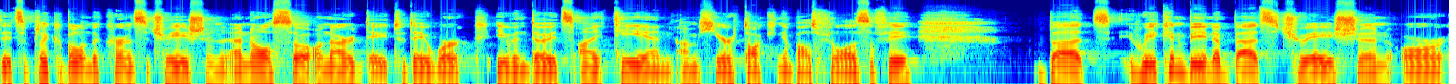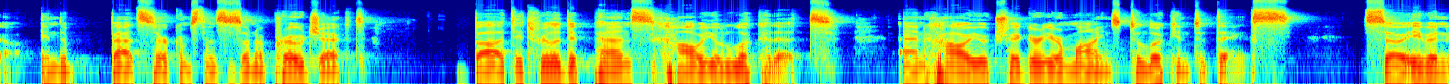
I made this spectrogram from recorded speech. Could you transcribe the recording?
it's applicable on the current situation and also on our day-to-day work, even though it's IT and I'm here talking about philosophy. But we can be in a bad situation or in the bad circumstances on a project, but it really depends how you look at it and how you trigger your mind to look into things. So even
